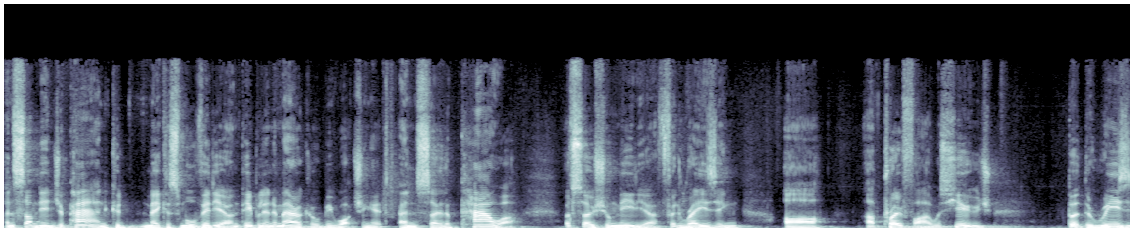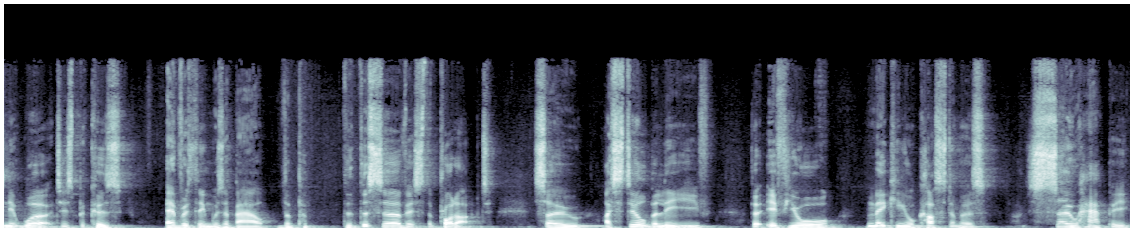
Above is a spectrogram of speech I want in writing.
And somebody in Japan could make a small video and people in America would be watching it. And so the power of social media for raising our, our profile was huge. But the reason it worked is because everything was about the, the, the service, the product. So I still believe that if you're making your customers so happy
